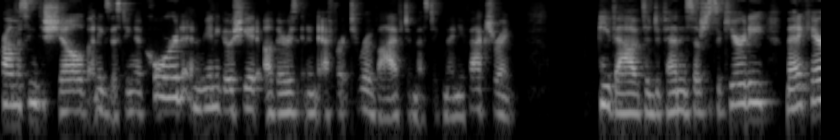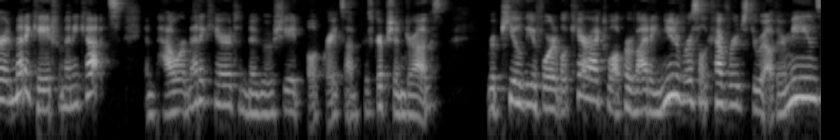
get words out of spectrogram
promising to shelve an existing accord and renegotiate others in an effort to revive domestic manufacturing. He vowed to defend Social Security, Medicare, and Medicaid from any cuts, empower Medicare to negotiate bulk rates on prescription drugs, repeal the Affordable Care Act while providing universal coverage through other means,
